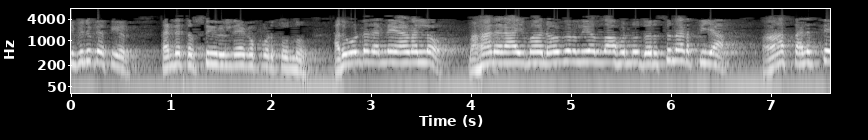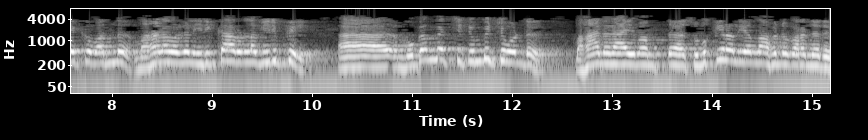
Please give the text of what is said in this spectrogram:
ഇബിനു കസീർ തന്റെ തഫ്സീറിൽ രേഖപ്പെടുത്തുന്നു. അതുകൊണ്ട് തന്നെയാണല്ലോ മഹാനരായ ഇമാ നോബിർ അലി അള്ളാഹുന്നു ദർസ് നടത്തിയ ആ സ്ഥലത്തേക്ക് വന്ന് മഹാനവകൾ ഇരിക്കാറുള്ള വിരിപ്പിൽ മുഖം വെച്ച് ചുംബിച്ചുകൊണ്ട് മഹാനരായ ഇമാം സുബുക്കീർ അലി അള്ളാഹു പറഞ്ഞത്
